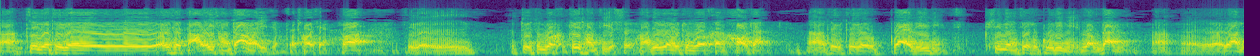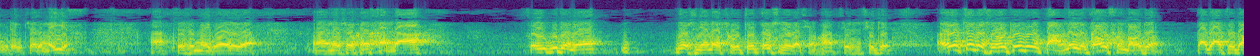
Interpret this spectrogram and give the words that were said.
啊，这个这个，而且打了一场仗了，已经在朝鲜，是吧？这个对中国非常敌视啊，就认为中国很好战啊，这个这个不爱理你，拼命就是孤立你、冷淡你啊，呃，让你这个觉得没意思啊，这是美国这个呃那时候很狠的啊。所以五九年、六十年代初都都是这个情况，就是这这，而这个时候中共党内的高层矛盾，大家知道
